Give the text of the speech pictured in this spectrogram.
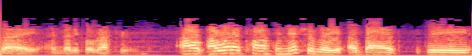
se and medical records. I, I want to talk initially about the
